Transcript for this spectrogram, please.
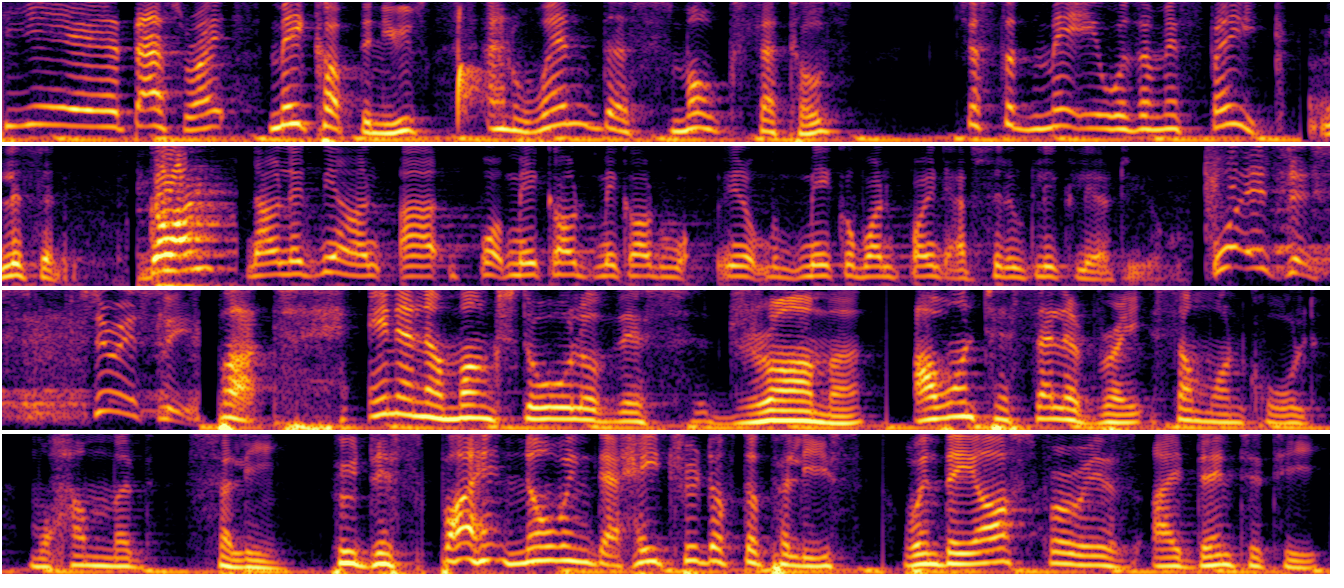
yeah that's right, make up the news. And when the smoke settles just admit it was a mistake. Listen. Go on. Now let me uh, make out, make out, you know, make one point absolutely clear to you. What is this? Seriously. But in and amongst all of this drama, I want to celebrate someone called Muhammad Salim who despite knowing the hatred of the police when they asked for his identity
